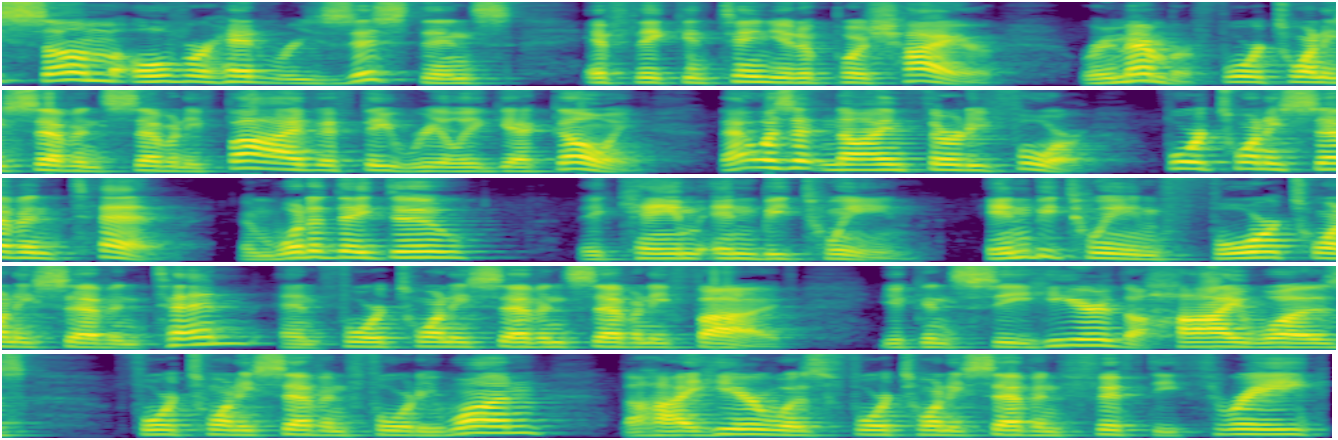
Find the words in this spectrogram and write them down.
some overhead resistance if they continue to push higher. Remember, 427.75 if they really get going. That was at 934. 427.10. And what did they do? They came in between. In between 427.10 and 427.75. You can see here the high was 427.41. The high here was 427.53,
